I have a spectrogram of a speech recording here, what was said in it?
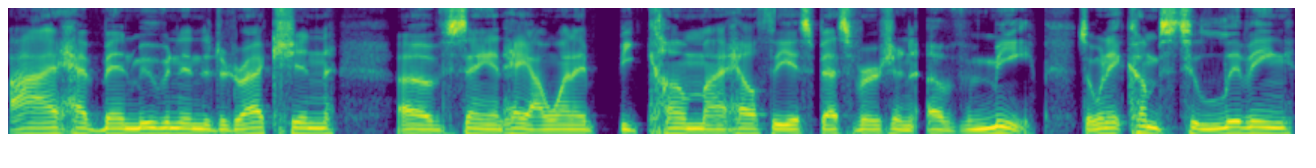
I have been moving in the direction of saying, hey, I want to become my healthiest, best version of me. So when it comes to living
